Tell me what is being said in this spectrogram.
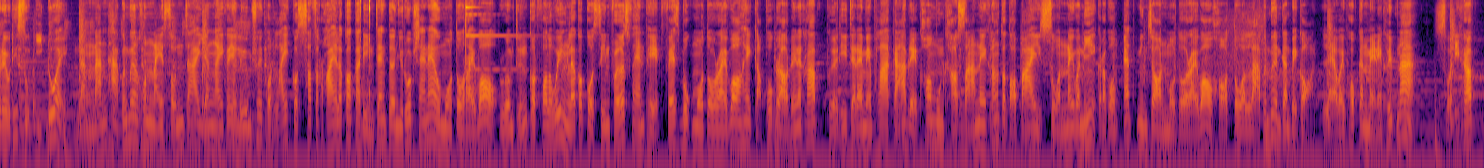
เร็วที่สุดอีกด้วย ดังนั้นถ้าเพื่อนๆคนไหนสนใจยังไงก็อย่าลืมช่วยกดไลค์กด Subscribe แล้วก็กระดิ่งแจ้งเตือน YouTube Channel Moto Rival รวมถึงกด Following แล้วก็กด Sin First Fanpage Facebook Moto Rival ให้กับพวกเราด้วยนะครับ เพื่อที่จะได้ไม่พลาดการอัปเดตข้อมูลข่าวสารในครั้งต่อๆไป ส่วนในวันนี้กระผมแอดมินจอห์น Moto Rival ขอตัวลาเพื่อนๆกันไปก่อน แล้วไว้พบกันใหม่ในคลิปหน้า สวัสดีครับ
